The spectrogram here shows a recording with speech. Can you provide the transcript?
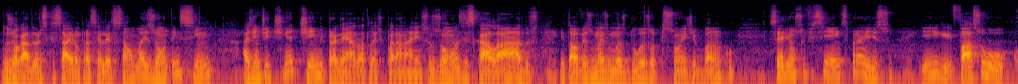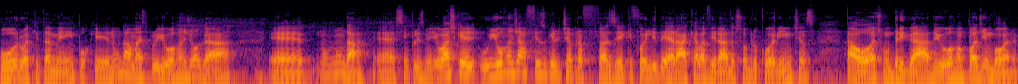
dos jogadores que saíram para a seleção, mas ontem sim a gente tinha time para ganhar do Atlético Paranaense. Os 11 escalados e talvez mais umas duas opções de banco seriam suficientes para isso. E faço o coro aqui também, porque não dá mais para o Johan jogar é, não, não, dá. É simplesmente. Eu acho que o Johan já fez o que ele tinha para fazer, que foi liderar aquela virada sobre o Corinthians. tá ótimo, obrigado, Johan, pode ir embora.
